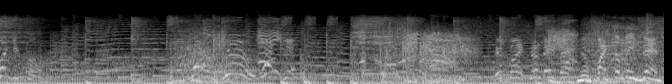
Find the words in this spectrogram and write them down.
Wonderful! Level two! Meu pai também bebe!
